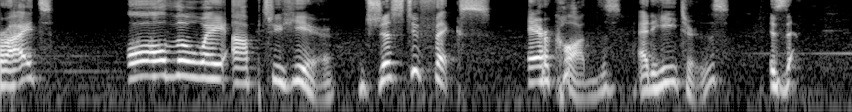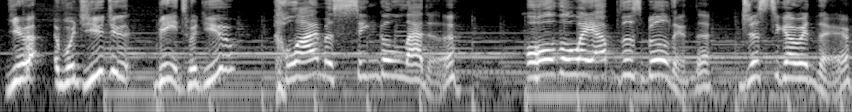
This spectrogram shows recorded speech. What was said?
right, all the way up to here just to fix air cons and heaters. Is that you? Would you do beans? Would you climb a single ladder all the way up this building just to go in there?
